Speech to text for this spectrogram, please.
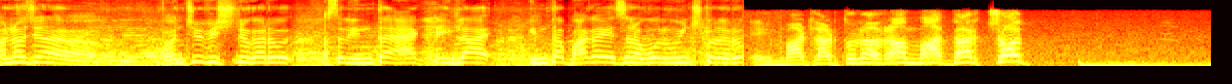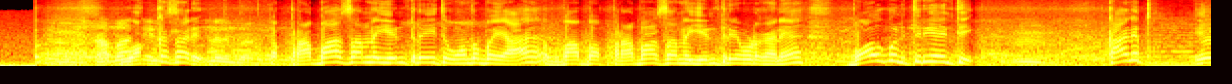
మనోజ్ పంచు విష్ణు గారు అసలు ఇంత యాక్ట్ ఇలా ఇంత బాగా చేసిన ఎవరు ఊహించుకోలేరు. ఒక్కసారి ప్రభాస్ అన్న ఎంట్రీ అయితే ఉంది భయ్య? బాబా ప్రభాస్ అన్న ఎంట్రీ ఇవ్వడగానే బాహుబలి త్రీ అంతే. కానీ ఏ?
